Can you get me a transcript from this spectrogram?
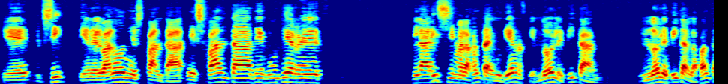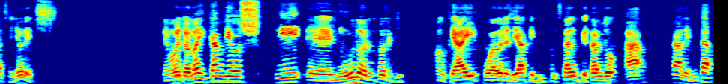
que sí, tiene el balón y es falta, es falta de Gutiérrez, clarísima la falta de Gutiérrez, que no le pitan, no le pitan la falta, señores. De momento no hay cambios y eh, ninguno de los dos equipos, aunque hay jugadores ya que están empezando a calentar.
